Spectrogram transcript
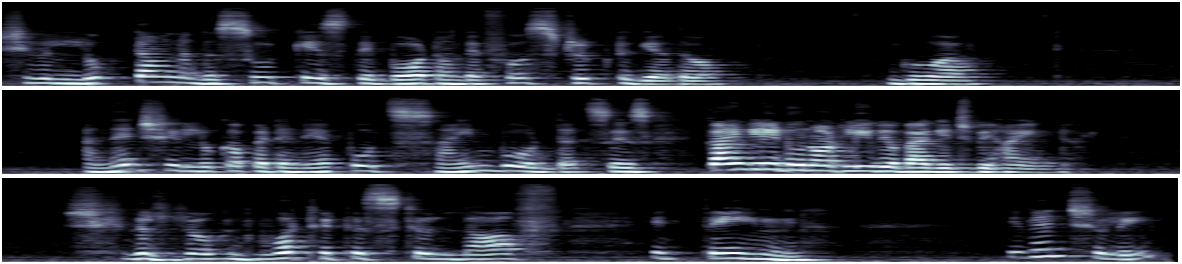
She will look down at the suitcase they bought on their first trip together, Goa. And then she'll look up at an airport signboard that says, Kindly do not leave your baggage behind. She will learn what it is to laugh in pain. Eventually,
